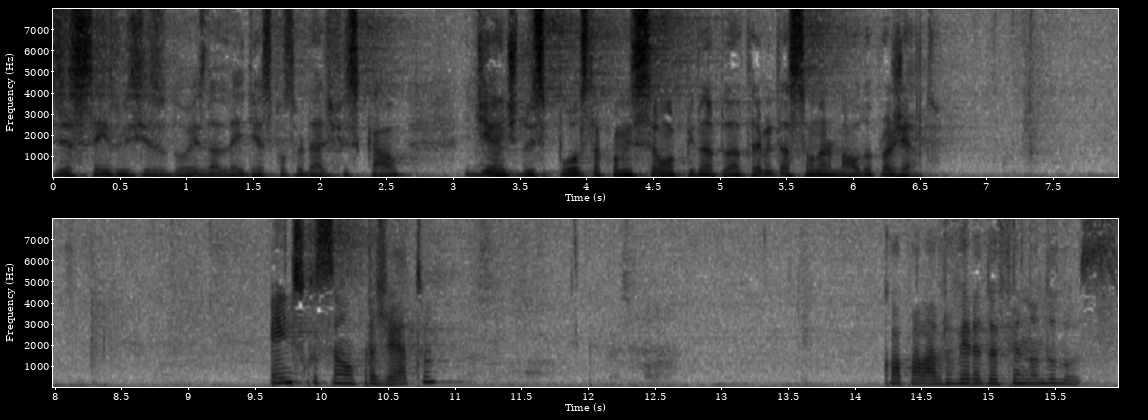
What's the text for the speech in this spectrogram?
16 do inciso 2 da Lei de Responsabilidade Fiscal. E, diante do exposto, a comissão opina pela tramitação normal do projeto. Em discussão o projeto. Com a palavra o vereador Fernando Luz.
